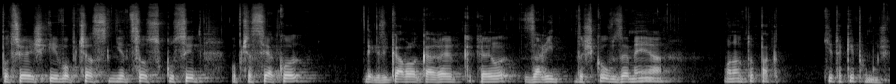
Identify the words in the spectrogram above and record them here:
potřebuješ i občas něco zkusit, občas jako, jak říkával Karel, zarít držkou v zemi a ono to pak ti taky pomůže.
